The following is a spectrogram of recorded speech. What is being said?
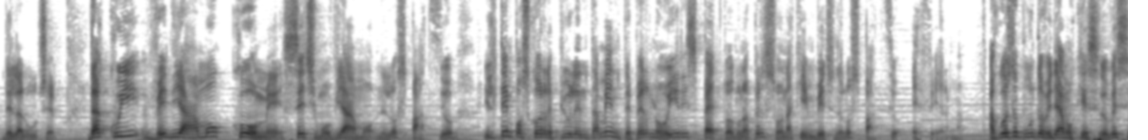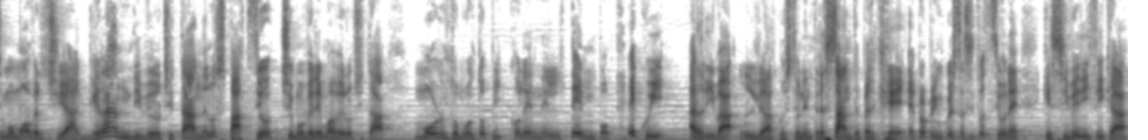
della luce. Da qui vediamo come se ci muoviamo nello spazio il tempo scorre più lentamente per noi rispetto ad una persona che invece nello spazio è ferma. A questo punto vediamo che se dovessimo muoverci a grandi velocità nello spazio ci muoveremo a velocità molto molto piccole nel tempo. E qui arriva la questione interessante perché è proprio in questa situazione che si verifica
